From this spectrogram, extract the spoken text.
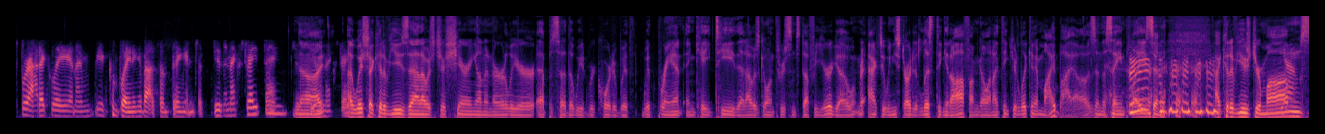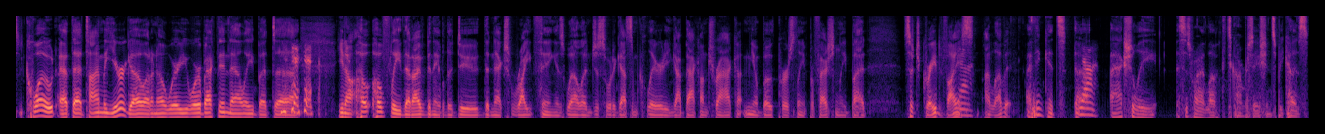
sporadically, and I'm complaining about something, and just do the next right thing. Just No, I, right I wish I could have used that. I was just sharing on an earlier episode that we'd recorded with with Brant and KT that I was going through some stuff a year ago. Actually, when you started listing it off, I'm going. I think you're looking at my bio. I was in the same place, and I could have used your mom's quote at that time a year ago. I don't know where you were back then, Allie, but uh, you know, ho- hopefully that I've been able to do the next right thing as well, and just sort of got some clarity and got back on track. You know, both personally and professionally, but. Such great advice. I love it. I think it's uh, Yeah. actually this is why I love these conversations because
